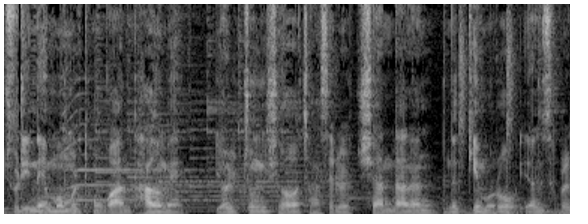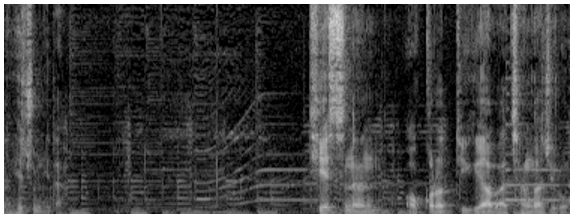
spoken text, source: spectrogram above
줄이 내 몸을 통과한 다음에 열중 쉬어 자세를 취한다는 느낌으로 연습을 해줍니다. TS는 엇걸어 뛰기와 마찬가지로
